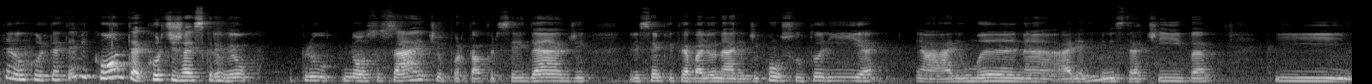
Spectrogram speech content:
Então, Kurt, até me conta. Kurt já escreveu para o nosso site, o portal Terceira Idade. Ele sempre trabalhou na área de consultoria, a área humana, a área administrativa. E,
